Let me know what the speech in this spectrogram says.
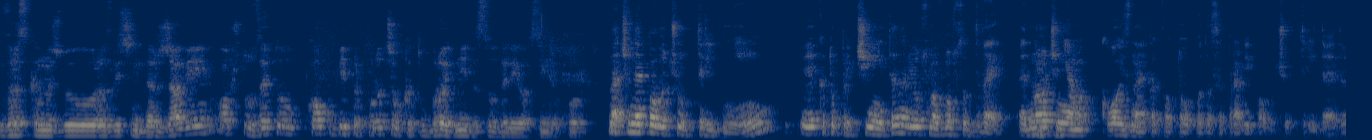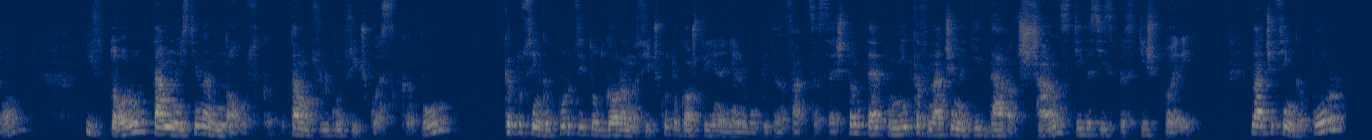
връзка между различни държави. Общо взето, колко би препоръчал като брой дни да се отдели в Сингапур? Значи не повече от 3 дни, е, като причините нали, основно са две. Едно е, че няма кой знае какво толкова да се прави повече от 3 деда. И второ, там наистина е много скъпо. Там абсолютно всичко е скъпо. Като сингапурците отгоре на всичко, тук още един любопитен факт се сещам, те по никакъв начин не ти дават шанс ти да си спестиш пари. Значи Сингапур,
